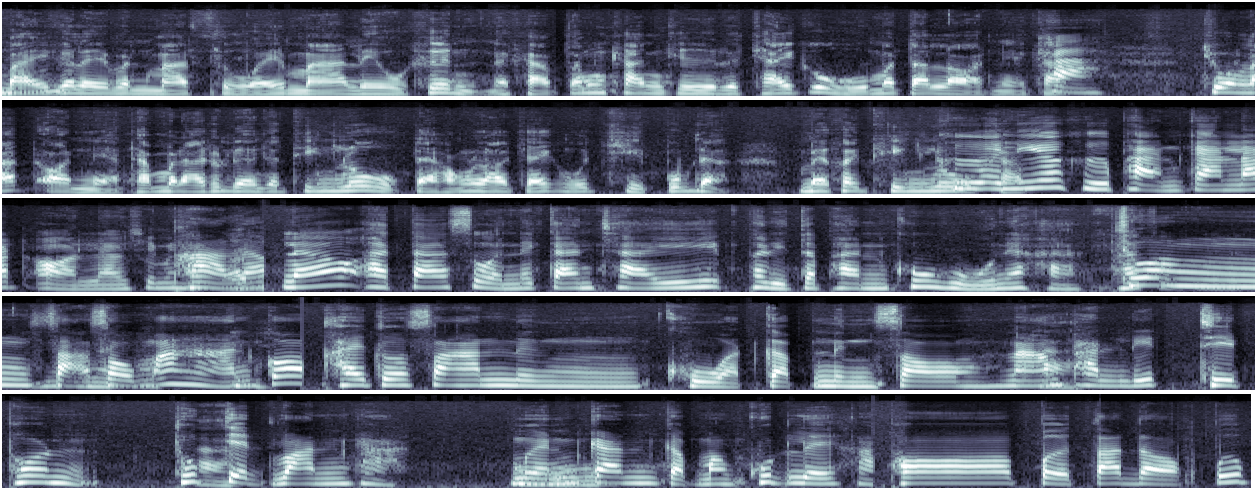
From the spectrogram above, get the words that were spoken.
ใบก็เลยมันมาสวยมาเร็วขึ้นนะครับสำคัญคือใช้คู่หูมาตลอดเนี่ยครับค่ะ ช่วงรัดอ่อนเนี่ยธรรมดาทุเรียนจะทิ้งลูกแต่ของเราใช้คู่หูฉีดปุ๊บเนี่ยไม่ค่อยทิ้งลูกคืออัคนรับ นี้ก็คือผ่านการรัดอ่อนแล้วใช่ไหมคะผ่านแล้ว แล้วอัตราส่วนในการใช้ผลิตภัณฑ์คู่หูเนี่ยค่ะๆช่วงสะสมอาหารก็ไคโตซานหนึ่งขวดกับ1ซอง น้ำพันลิตรฉีดพ่นทุกค่ะ7วันค่ะ เหมือนกันกับมังคุดเลยค่ะ พอเปิดตาดอกปุ๊บ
